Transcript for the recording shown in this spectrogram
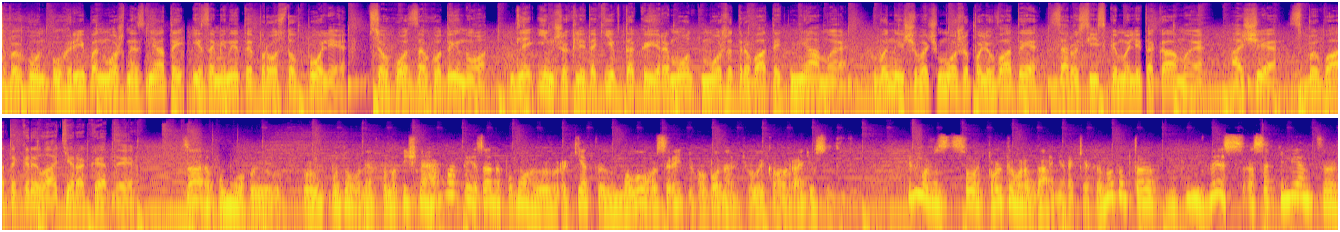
Двигун у Гріпен можна зняти і замінити просто в полі всього за годину. Для інших літаків такий ремонт може тривати днями. Винищувач може полювати за російськими літаками, а ще збивати крилаті ракети. за допомогою е, вбудованої автоматичної гармати, за допомогою ракет малого, середнього або навіть великого радіусу дії. Він може застосовувати противорадарні ракети. Ну тобто весь асортимент, е,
